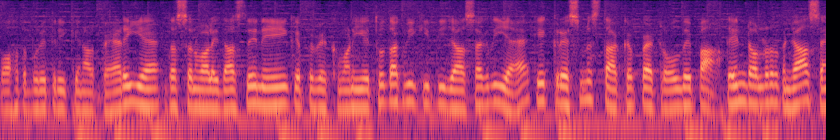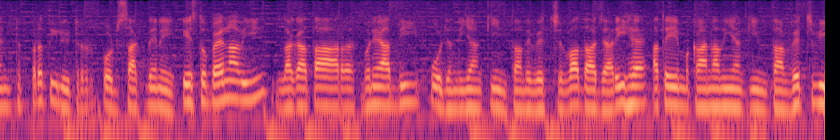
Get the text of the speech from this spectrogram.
ਬਹੁਤ ਬੁਰੇ ਤਰੀਕੇ ਨਾਲ ਪੈ ਰਹੀ ਹੈ, ਦੱਸਣ ਵਾਲੇ ਦੱਸਦੇ ਨੇ ਕਿ ਭਵਿੱਖਬਾਣੀ ਇੱਥੋਂ ਤੱਕ ਵੀ ਕੀਤੀ ਜਾ ਸਕਦੀ ਹੈ ਕਿ ਕ੍ਰਿਸਮਸ ਤੱਕ ਪੈਟਰੋਲ ਦੇ ਭਾਅ 3 ਡਾਲਰ 50 ਸੈਂਟ ਪ੍ਰਤੀ ਲੀਟਰ ਪੁੱਜ ਸਕਦੇ ਨੇ। ਇਸ ਤੋਂ ਪਹਿਲਾਂ ਵੀ ਲਗਾਤਾਰ ਬੁਨਿਆਦੀ ਭੋਜਨ ਦੀਆਂ ਕੀਮਤਾਂ ਦੇ ਵਿੱਚ ਵਾਧਾ ਜਾਰੀ ਹੈ ਅਤੇ ਮਕਾਨਾਂ ਦੀਆਂ ਕੀਮਤਾਂ ਵਿੱਚ ਵੀ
